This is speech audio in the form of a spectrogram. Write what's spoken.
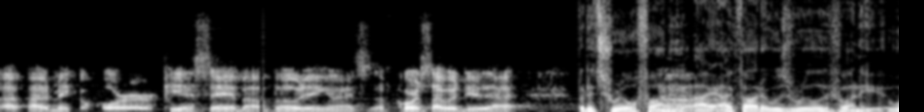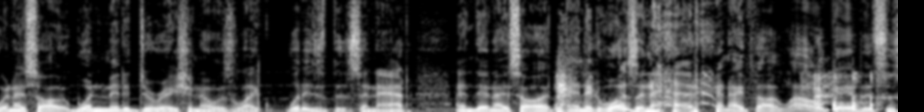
uh, I would make a horror PSA about voting, and I, of course I would do that. But it's real funny. Uh, I, I thought it was really funny. When I saw one minute duration, I was like, what is this, an ad? And then I saw it, and it was an ad. And I thought, wow, okay, this is,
